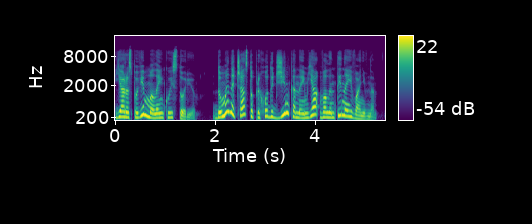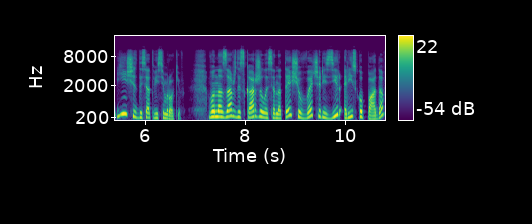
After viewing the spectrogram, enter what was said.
Я розповім маленьку історію. До мене часто приходить жінка на ім'я Валентина Іванівна, їй 68 років. Вона завжди скаржилася на те, що ввечері зір різко падав,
